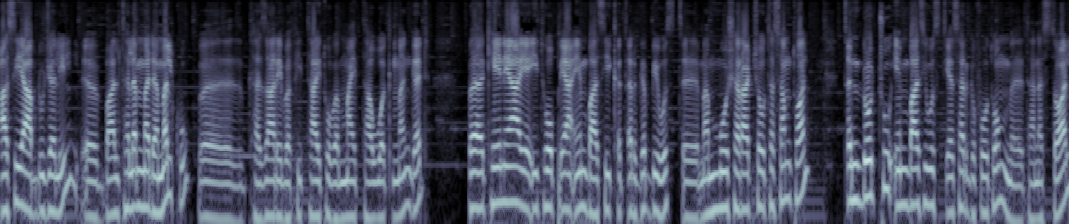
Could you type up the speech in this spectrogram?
አሲያ አብዱ ጀሊል ባልተለመደ መልኩ ከዛሬ በፊት ታይቶ በማይታወቅ መንገድ በኬንያ የኢትዮጵያ ኤምባሲ ቅጥር ግቢ ውስጥ መሞሸራቸው ተሰምቷል። ጥንዶቹ ኤምባሲ ውስጥ የሰርግ ፎቶም ተነስተዋል፣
